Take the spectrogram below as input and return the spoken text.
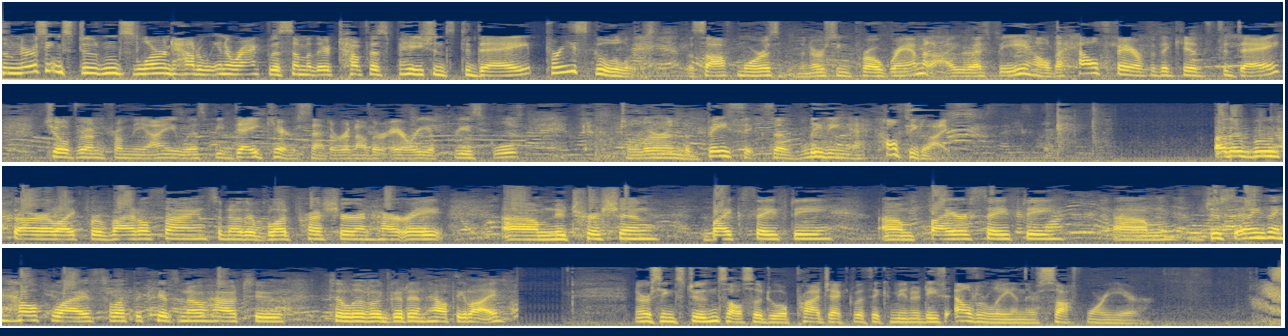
Some nursing students learned how to interact with some of their toughest patients today, preschoolers. The sophomores of the nursing program at IUSB held a health fair for the kids today. Children from the IUSB Daycare Center and other area preschools to learn the basics of leading a healthy life. Other booths are like for vital signs to know their blood pressure and heart rate, um, nutrition, bike safety, um, fire safety, um, just anything health-wise to let the kids know how to, to live a good and healthy life. Nursing students also do a project with the community's elderly in their sophomore year.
